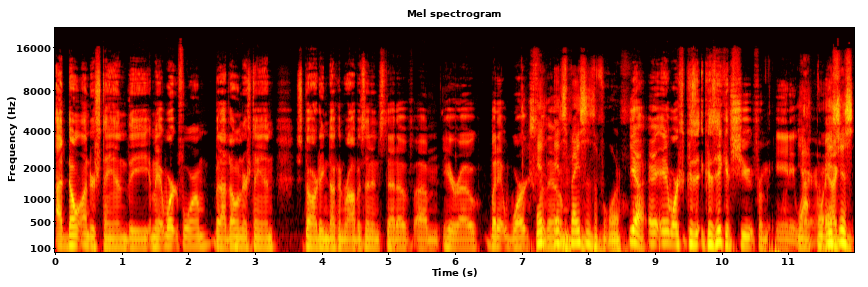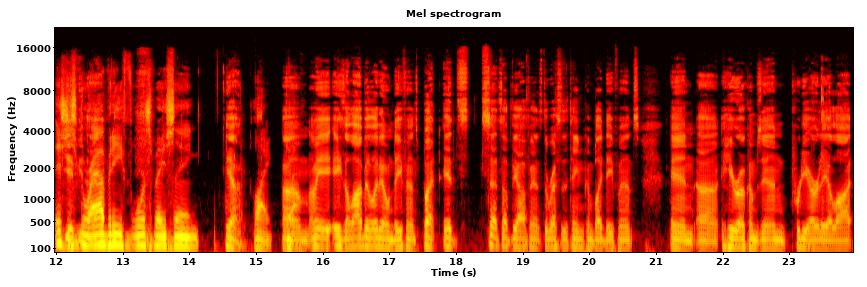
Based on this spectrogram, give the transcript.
I don't understand the. I mean, it worked for him, but I don't understand starting Duncan Robinson instead of um, Herro. But it works for it, them. It spaces the floor. Yeah, it, it works because because he can shoot from anywhere. Yeah, I mean, it's just it's just gravity, that. floor spacing. Yeah. Like, um, I mean, he's a liability on defense, but it sets up the offense. The rest of the team can play defense, and uh, Herro comes in pretty early a lot.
